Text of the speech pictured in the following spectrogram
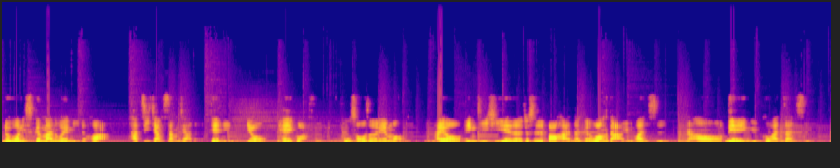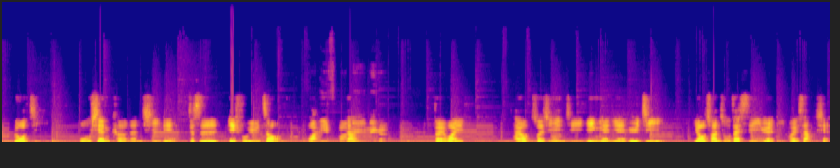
如果你是个漫威迷的话，它即将上架的电影有《黑寡妇》《复仇者联盟》，还有影集系列的，就是包含那个《汪达与幻视》，然后《猎鹰与酷寒战士》、《洛基》、《无限可能》系列，就是《If 宇宙》What If 吧？那个对 What If，还有最新影集《鹰眼》也预计有传出在十一月底会上线。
